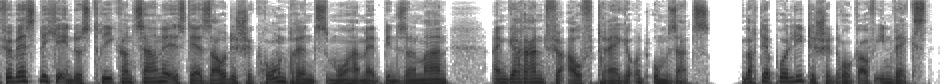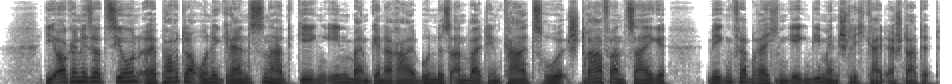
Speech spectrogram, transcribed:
Für westliche Industriekonzerne ist der saudische Kronprinz Mohammed bin Salman ein Garant für Aufträge und Umsatz. Doch der politische Druck auf ihn wächst. Die Organisation Reporter ohne Grenzen hat gegen ihn beim Generalbundesanwalt in Karlsruhe Strafanzeige wegen Verbrechen gegen die Menschlichkeit erstattet.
